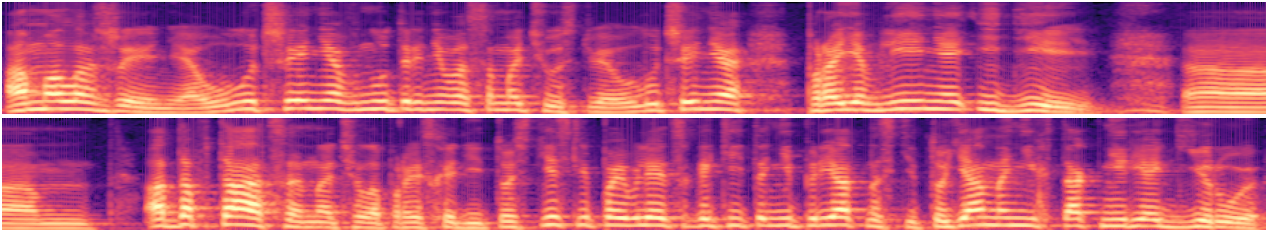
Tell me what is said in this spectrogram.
омоложение, улучшение внутреннего самочувствия, улучшение проявления идей, э, адаптация начала происходить. То есть, если появляются какие-то неприятности, то я на них так не реагирую.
